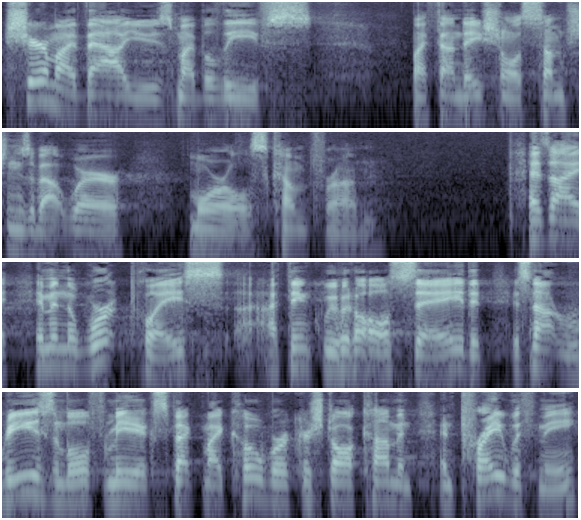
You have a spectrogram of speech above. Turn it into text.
share my values, my beliefs, my foundational assumptions about where morals come from? As I am in the workplace, I think we would all say that it's not reasonable for me to expect my coworkers to all come and, and pray with me.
